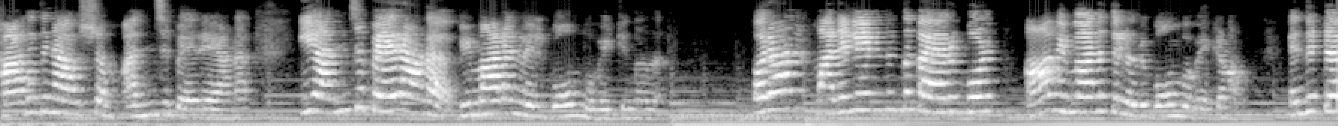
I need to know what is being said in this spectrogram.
ഖാലിദിന് ആവശ്യം അഞ്ചു പേരെയാണ്. ഈ അഞ്ചു പേരാണ് വിമാനങ്ങളിൽ ബോംബ് വെക്കുന്നത്. ഒരാൾ മലയിലേക്ക് നിന്ന് കയറുമ്പോൾ ആ വിമാനത്തിൽ ഒരു ബോംബ് വെക്കണം. എന്നിട്ട്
